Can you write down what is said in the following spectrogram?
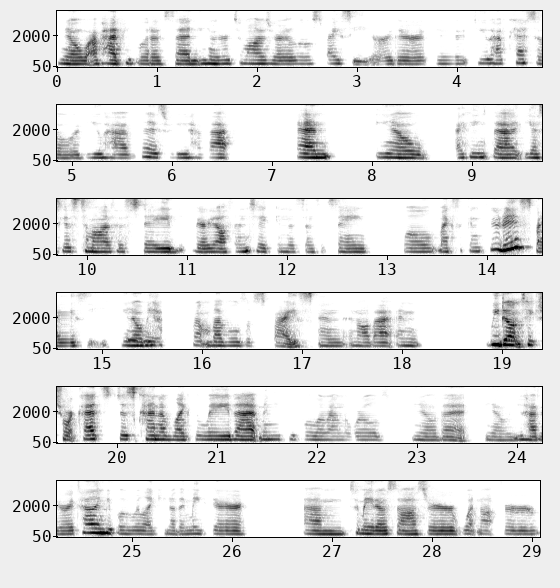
You know, I've had people that have said, you know, your tamales are a little spicy, or they're, they're do you have queso, or do you have this, or do you have that? And you know, I think that yes, yes, tamales has stayed very authentic in the sense of saying, well, Mexican food is spicy. You know, we Mhm. have different levels of spice and and all that, and we don't take shortcuts. Just kind of like the way that many people around the world, you know, that you know, you have your Italian people who are like, you know, they make their um, tomato sauce or whatnot for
